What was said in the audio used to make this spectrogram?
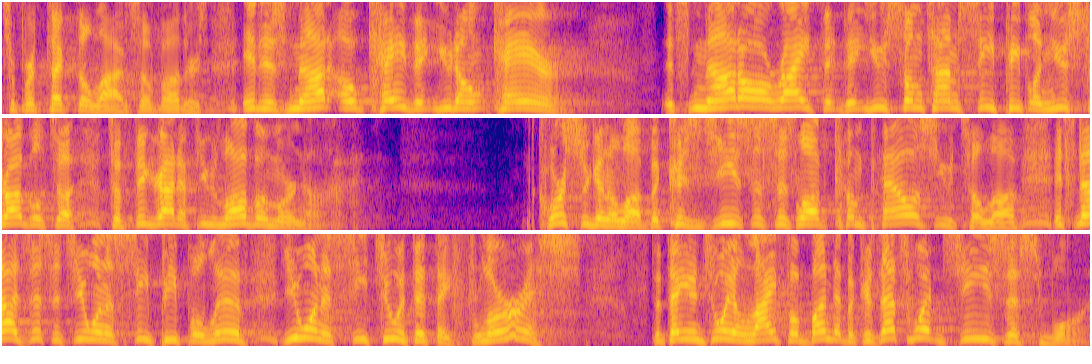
to protect the lives of others. It is not okay that you don't care. It's not all right that, that you sometimes see people and you struggle to, to figure out if you love them or not. Of course, you're gonna love because Jesus' love compels you to love. It's not just that you wanna see people live, you wanna see to it that they flourish, that they enjoy a life abundant because that's what Jesus wants.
